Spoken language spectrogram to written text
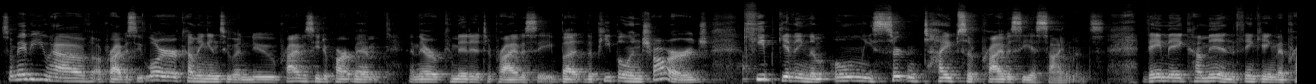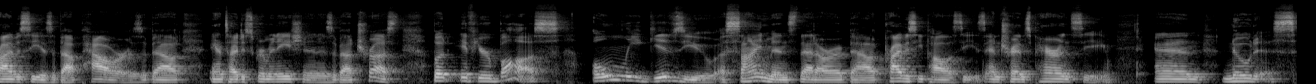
So maybe you have a privacy lawyer coming into a new privacy department and they're committed to privacy, but the people in charge keep giving them only certain types of privacy assignments. They may come in thinking that privacy is about power, is about anti discrimination, is about trust, but if your boss only gives you assignments that are about privacy policies and transparency and notice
